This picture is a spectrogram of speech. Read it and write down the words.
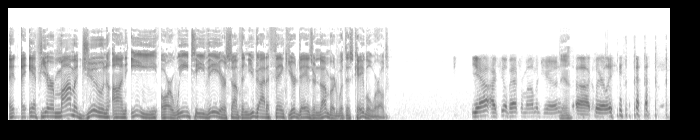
If you're Mama June on E or We TV or something, you got to think your days are numbered with this cable world. Yeah, I feel bad for Mama June. Yeah. Uh, clearly,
